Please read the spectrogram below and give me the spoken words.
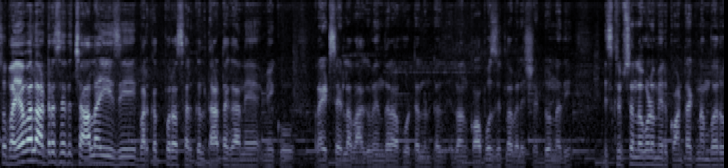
సో భయవాల అడ్రస్ అయితే చాలా ఈజీ. బర్కత్పుర సర్కిల్ దాటగానే మీకు రైట్ సైడ్లో రాఘవేంద్ర హోటల్ ఉంటుంది. దానికి ఆపోజిట్లో వెళ్ళే షెడ్ ఉన్నది. డిస్క్రిప్షన్లో కూడా మీరు కాంటాక్ట్ నెంబరు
